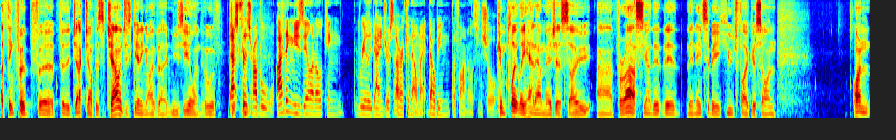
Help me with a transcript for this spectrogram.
I think for, for, for the Jack Jumpers, the challenge is getting over New Zealand, who have That's just the trouble. I think New Zealand are looking really dangerous. I reckon they'll they'll be in the finals for sure. completely had our measure. So uh, for us, you know, there, there there needs to be a huge focus on on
